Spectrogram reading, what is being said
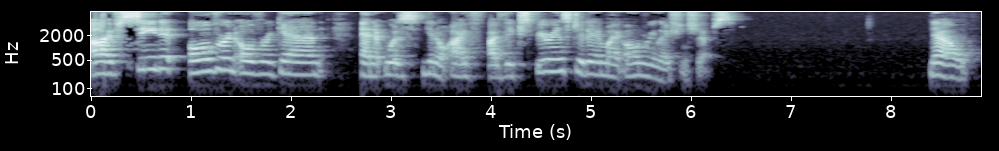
I've seen it over and over again. And it was, you know, I've I've experienced it in my own relationships. Now,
